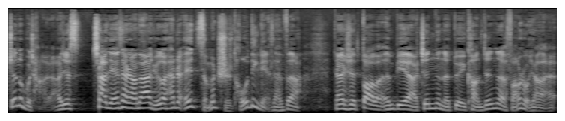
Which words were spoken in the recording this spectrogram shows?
真的不差。而且夏季联赛让大家觉得他这哎怎么只投定点三分啊？但是到了 NBA 啊，真正的对抗、真正的防守下来，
